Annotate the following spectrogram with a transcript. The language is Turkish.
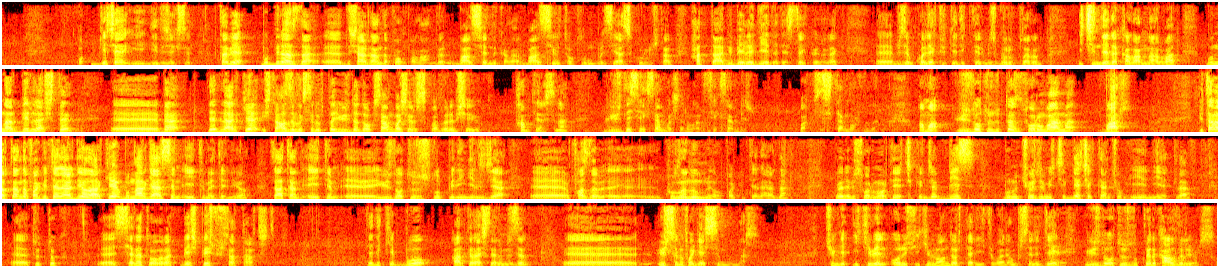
Geçe gideceksin. Tabii bu biraz da e, dışarıdan da pompalandı. Bazı sendikalar, bazı sivil toplum ve siyasi kuruluşlar, hatta bir belediye de destek vererek e, bizim kolektif dediklerimiz grupların içinde de kalanlar var. Bunlar birleşti e, ve dediler ki işte hazırlık sınıfta yüzde 90 başarısızlık var. Böyle bir şey yok. Tam tersine yüzde 80 başarı var. 81. Bak sistem ortada. Ama yüzde 30'lukta sorun var mı? Var. Bir taraftan da fakülteler diyorlar ki bunlar gelsin eğitime deniyor. Zaten eğitim e, yüzde otuzluk bir İngilizce e, fazla e, kullanılmıyor fakültelerde. Böyle bir sorun ortaya çıkınca biz bunun çözüm için gerçekten çok iyi niyetle e, tuttuk. E, senet olarak 5-5,5 saat tartıştık. Dedik ki bu arkadaşlarımızın e, üst sınıfa geçsin bunlar. Çünkü 2013-2014'ten itibaren bu sene değil, Evet. yüzde otuzlukları kaldırıyoruz.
